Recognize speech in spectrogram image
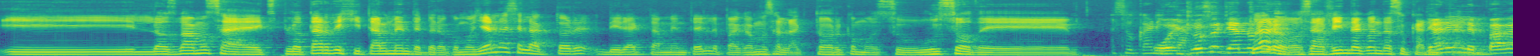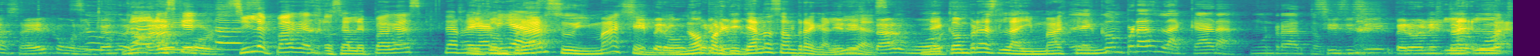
y los vamos a explotar digitalmente, pero como ya no es el actor directamente, le pagamos al actor como su uso de... Su carita. O incluso ya no Claro, le, o sea, a fin de cuentas su ya carita. ni le ¿no? pagas a él como en el caso de No, Star es que Wars. sí le pagas, o sea, le pagas el comprar su imagen, Sí, pero, no, por porque ejemplo, ya no son en regalías. Star Wars- le compras la Le imagen compras la cara un rato. Sí, sí, sí, pero en Star la- Wars...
